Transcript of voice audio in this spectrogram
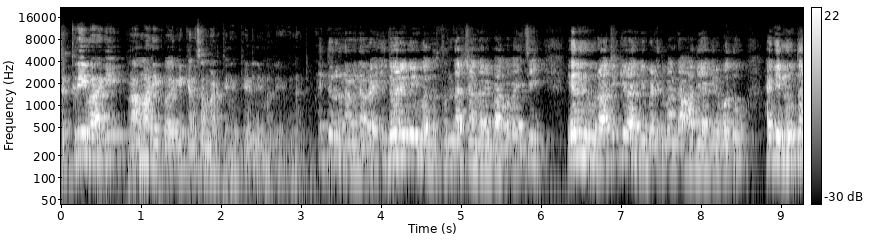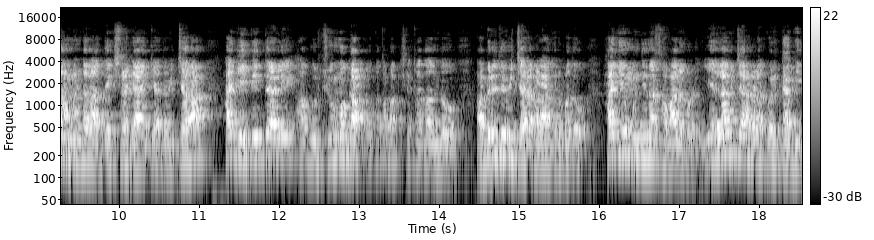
ಸಕ್ರಿಯವಾಗಿ, ಪ್ರಾಮಾಣಿಕವಾಗಿ ಕೆಲಸ ಮಾಡ್ತೀನಿ ಅಂತ ಹೇಳಿ ನಿಮ್ಮಲ್ಲಿ ಎದುರು ನವೀನ್ ಅವರೇ. ಇದುವರೆಗೂ ಈ ಒಂದು ಸಂದರ್ಶನದಲ್ಲಿ ಭಾಗವಹಿಸಿ ಏನು ನೀವು ರಾಜಕೀಯವಾಗಿ ಬೆಳೆದು ಬಂದ ಹಾದಿಯಾಗಿರ್ಬೋದು, ಹಾಗೆ ನೂತನ ಮಂಡಲ ಅಧ್ಯಕ್ಷರಾಗಿ ಆಯ್ಕೆಯಾದ ವಿಚಾರ, ಹಾಗೆ ತೀರ್ಥಹಳ್ಳಿ ಹಾಗೂ ಶಿವಮೊಗ್ಗ ಲೋಕಸಭಾ ಕ್ಷೇತ್ರದ ಒಂದು ಅಭಿವೃದ್ಧಿ ವಿಚಾರಗಳಾಗಿರ್ಬೋದು ಹಾಗೆ ಮುಂದಿನ ಸವಾಲುಗಳು, ಈ ಎಲ್ಲ ವಿಚಾರಗಳ ಕುರಿತಾಗಿ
